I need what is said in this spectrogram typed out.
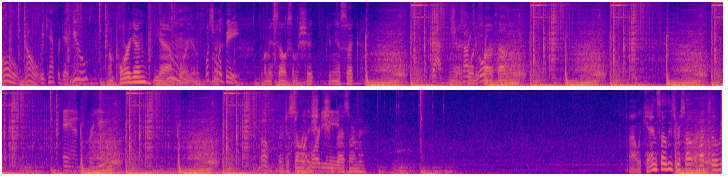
Oh no, we can't forget you. I'm poor again? Yeah, I'm poor Hmm, again. What Let shall me- it be? Let me sell some shit. Give me a sec. That Yeah, should tide you over. forty-five thousand. And for you? Oh, They're just selling this cheap ass armor. Uh, we can sell these for sell hot silver.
